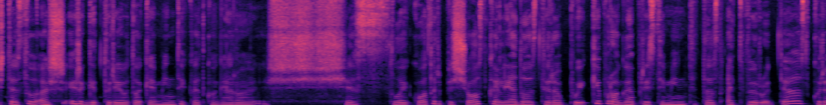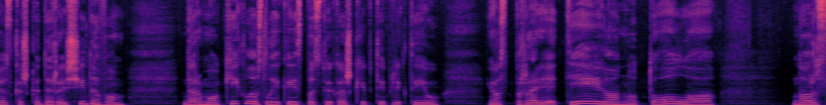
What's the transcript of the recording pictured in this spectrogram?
iš tiesų aš irgi turėjau tokią mintį, kad ko gero šis laikotarpis, šios kalėdos tai yra puikia proga prisiminti tas atvirutės, kurias kažkada rašydavom dar mokyklos laikais, paskui kažkaip taip liktai jau jos prarėtėjo, nutolo, nors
